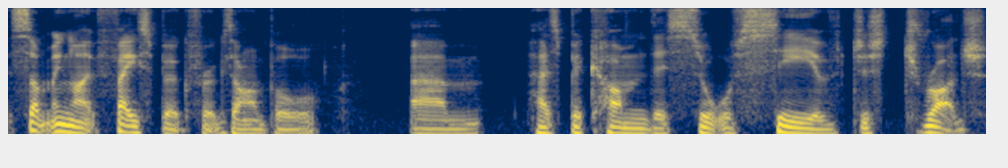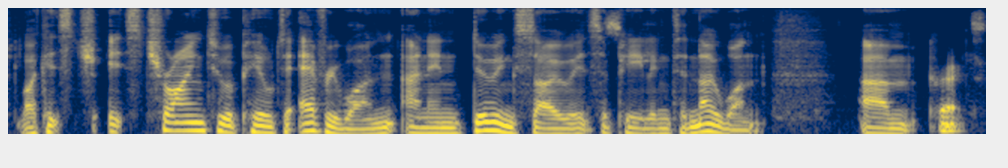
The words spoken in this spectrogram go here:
something like Facebook, for example, um, has become this sort of sea of just drudge. Like it's tr- it's trying to appeal to everyone, and in doing so, it's appealing to no one. Um, Correct.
